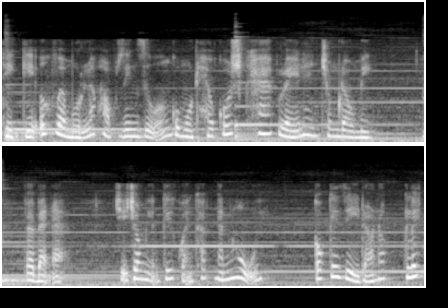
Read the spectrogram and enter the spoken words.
Thì ký ức về một lớp học dinh dưỡng của một health coach khác lóe lên trong đầu mình. Và bạn ạ, à, chỉ trong những cái khoảnh khắc ngắn ngủi Có cái gì đó nó click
